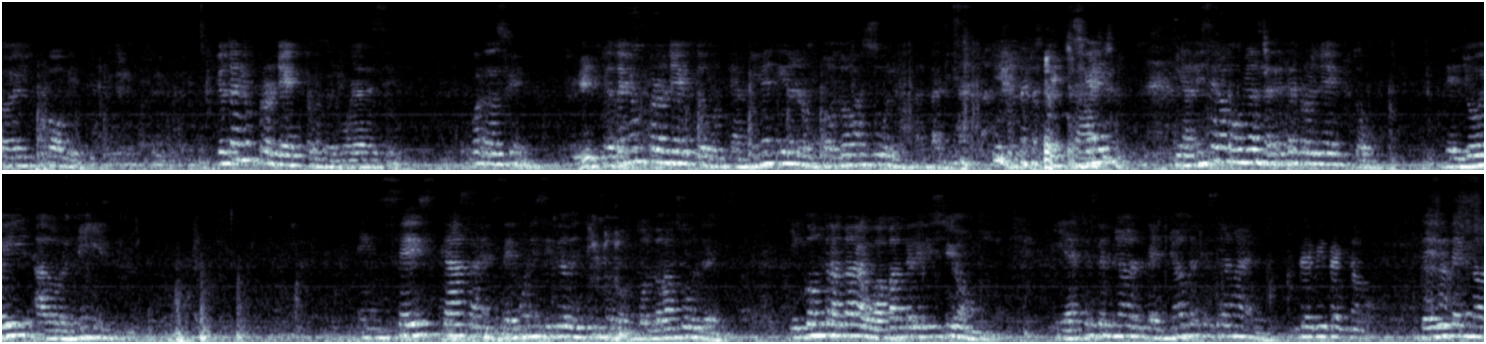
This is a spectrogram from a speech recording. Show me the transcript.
empezó el COVID, yo tenía un proyecto que se lo voy a decir. ¿Puedo decir? Yo tenía un proyecto porque a mí me tienen los toldos azules hasta aquí. Y a mí se me ocurrió hacer este proyecto de yo ir a dormir en seis casas, en seis municipios distintos con toldos azules y contratar a Guapa Televisión y a este señor, Peñón, ¿qué se llama él? David Becknell. David Becknott,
